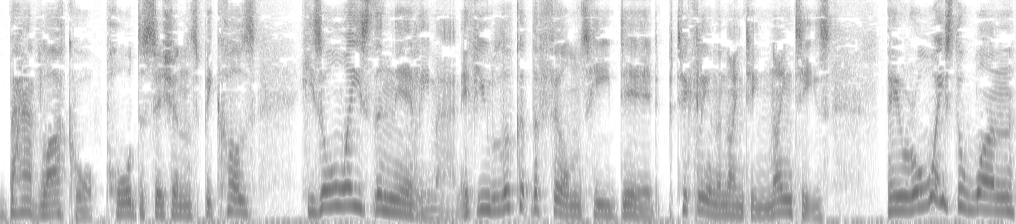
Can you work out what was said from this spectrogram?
bad luck or poor decisions because he's always the nearly man. If you look at the films he did, particularly in the 1990s, they were always the one.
